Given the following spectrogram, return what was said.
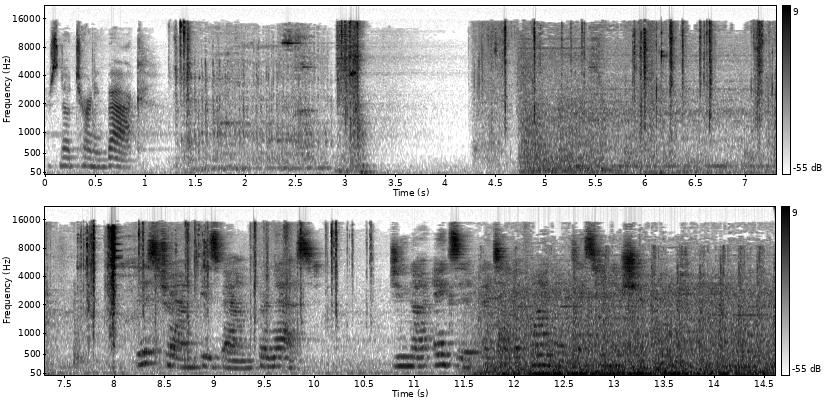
There's no turning back. This tram is bound for Nest. Do not exit until the final destination.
